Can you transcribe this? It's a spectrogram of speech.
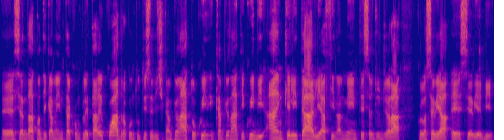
eh, si andrà praticamente a completare il quadro con tutti i 16 quindi, campionati, quindi anche l'Italia finalmente si aggiungerà con la Serie A e Serie B.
